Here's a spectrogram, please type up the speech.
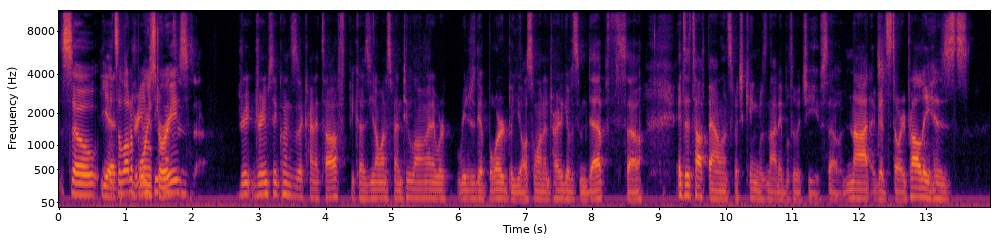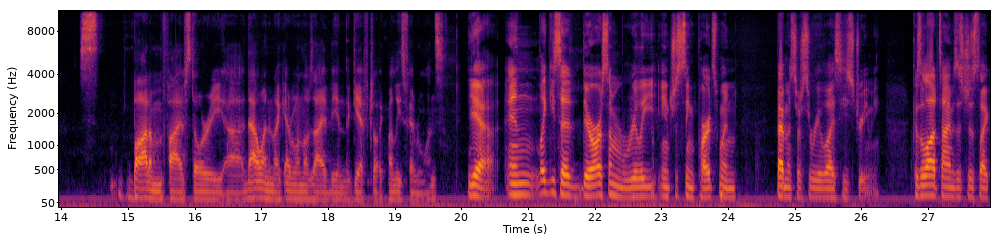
So yeah it's a lot of boring stories. Dream, dream sequences are kind of tough because you don't want to spend too long on it where readers get bored, but you also want to try to give it some depth. So it's a tough balance, which King was not able to achieve. So not a good story. Probably his bottom five story. Uh, that one, like everyone loves Ivy and The Gift, are like my least favorite ones. Yeah, and like you said, there are some really interesting parts when Batman starts to realize he's dreaming. Because a lot of times it's just like,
